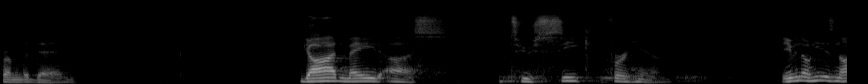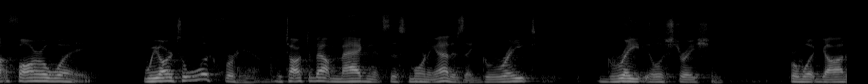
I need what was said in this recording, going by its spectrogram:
from the dead. God made us to seek for him. Even though he is not far away, we are to look for him. We talked about magnets this morning. That is a great, great illustration for what God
